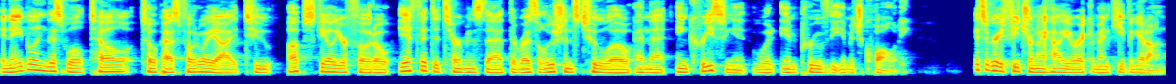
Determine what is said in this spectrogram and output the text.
Enabling this will tell Topaz Photo AI to upscale your photo if it determines that the resolution is too low and that increasing it would improve the image quality. It's a great feature and I highly recommend keeping it on.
